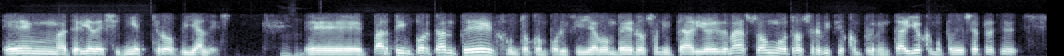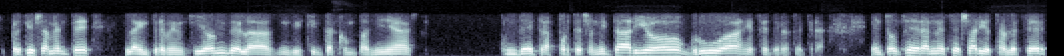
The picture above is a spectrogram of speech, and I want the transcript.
en materia de siniestros viales. Eh, parte importante, junto con policía, bomberos, sanitarios y demás, son otros servicios complementarios, como puede ser precisamente la intervención de las distintas compañías de transporte sanitario, grúas, etcétera, etcétera. Entonces era necesario establecer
